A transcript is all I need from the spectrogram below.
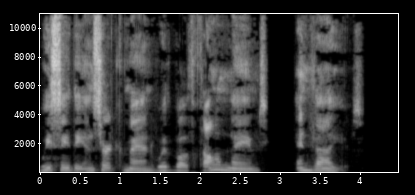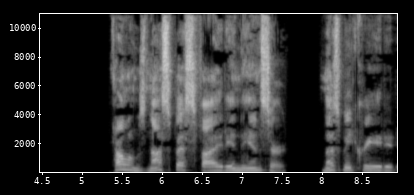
we see the insert command with both column names and values. Columns not specified in the insert must be created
